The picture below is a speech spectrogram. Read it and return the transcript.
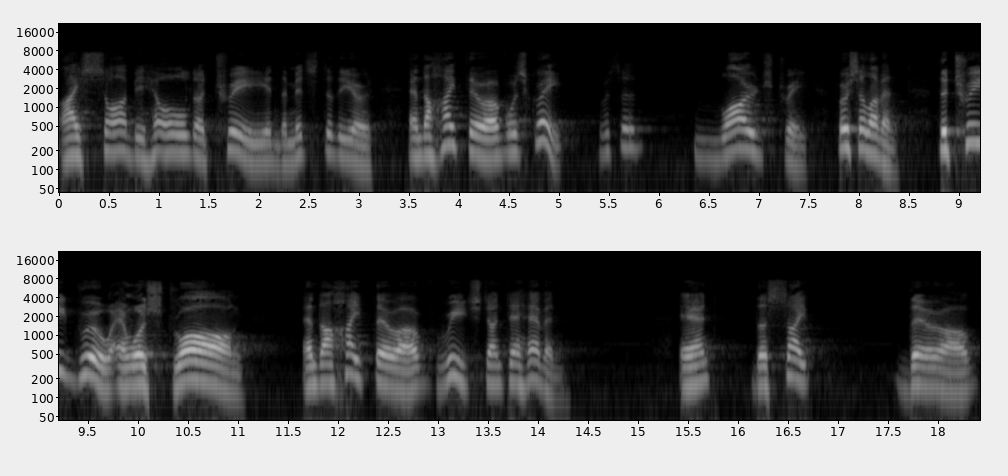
I saw behold a tree in the midst of the earth, and the height thereof was great. It was a large tree. Verse 11 The tree grew and was strong, and the height thereof reached unto heaven, and the sight thereof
